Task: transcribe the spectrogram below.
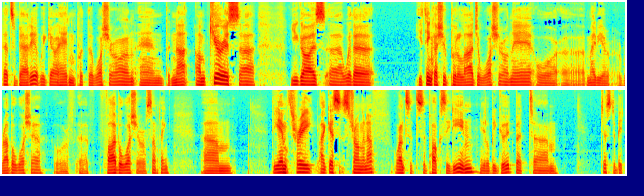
that's about it. We go ahead and put the washer on and the nut. I'm curious, uh, you guys, uh, whether you think I should put a larger washer on there or uh, maybe a, rubber washer or a fiber washer or something. Um, the M3, I guess it's strong enough. Once it's epoxied in, it'll be good, but um, just a bit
